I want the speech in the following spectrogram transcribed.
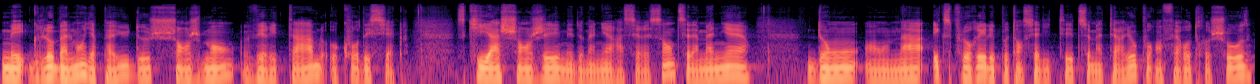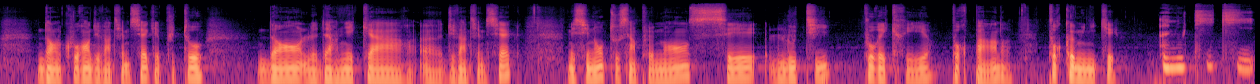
Mais globalement, il n'y a pas eu de changement véritable au cours des siècles. Ce qui a changé, mais de manière assez récente, c'est la manière dont on a exploré les potentialités de ce matériau pour en faire autre chose dans le courant du XXe siècle et plutôt dans le dernier quart euh, du XXe siècle. Mais sinon, tout simplement, c'est l'outil pour écrire, pour peindre, pour communiquer. Un outil qui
